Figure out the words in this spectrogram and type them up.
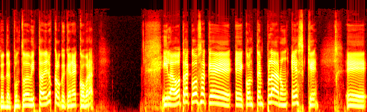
desde el punto de vista de ellos que lo que quieren es cobrar. Y la otra cosa que eh, contemplaron es que eh,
